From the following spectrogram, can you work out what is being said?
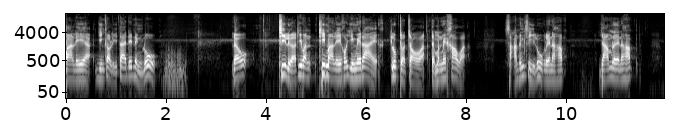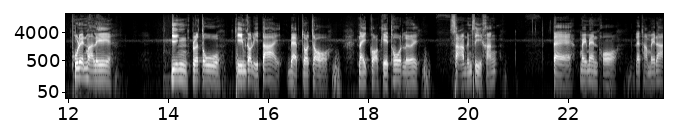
มาเลอะยิงเกาหลีใต้ได้หนึ่งลูก แล้วที่เหลือที่มันที่มาเลเขายิงไม่ได้ ลูกจ่ออะแต่มันไม่เข้าอะ สามถึงสี่ลูกเลยนะครับ ย้ำเลยนะครับ ผู้เล่นมาเลยิงประตูทีมเกาหลีใต้แบบจ่อๆในกรอบเขตโทษเลยสามถึงสี่ครั้ง แต่ไม่แม่นพอและทำไม่ได้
